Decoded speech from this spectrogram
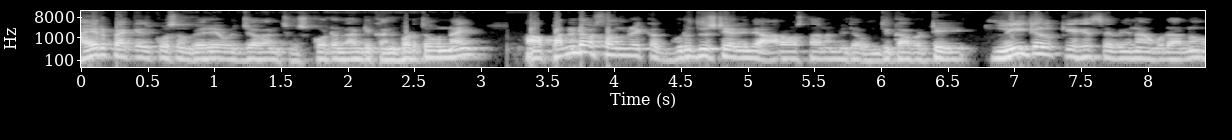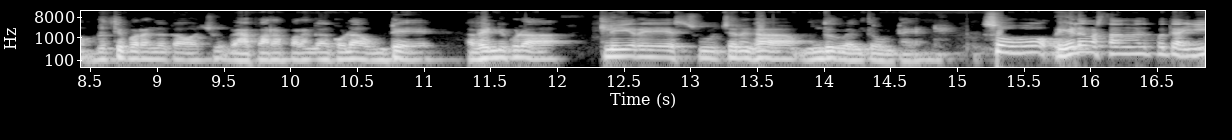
హైయర్ ప్యాకేజ్ కోసం వేరే ఉద్యోగాన్ని చూసుకోవడం లాంటివి కనపడుతూ ఉన్నాయి. ఆ పన్నెండవ స్థానంలో యొక్క గురుదృష్టి అనేది ఆరవ స్థానం మీద ఉంది కాబట్టి లీగల్ కేసెస్ ఏవైనా కూడాను వృత్తిపరంగా కావచ్చు వ్యాపార పరంగా కూడా ఉంటే అవన్నీ కూడా క్లియర్ అయ్యే సూచనగా ముందుకు వెళ్తూ ఉంటాయండి. సో ఏడవ స్థానాధిపతి అయ్యి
